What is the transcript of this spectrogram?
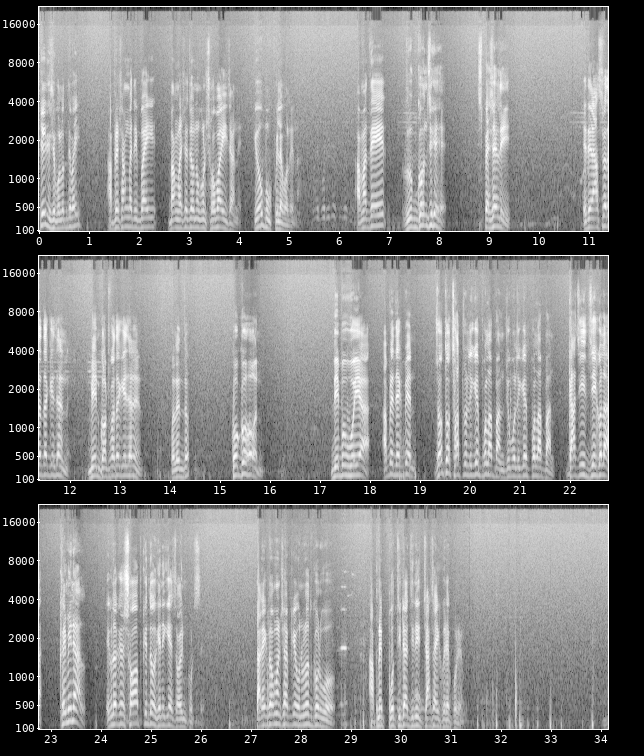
কে দিছে বলুন ভাই? আপনি সাংবাদিক ভাই, বাংলাদেশের জনগণ সবাই জানে, কেউ মুখ ফেলে বলে না। আমাদের রূপগঞ্জে স্পেশালি এদের আশ্রয়দাতা কে জানেন? মেন গডফাদার কে জানেন? বলেন তো। কোকোহন দেবু বইয়া আপনি দেখবেন, যত ছাত্রলীগের পোলাপান, যুবলীগের পোলাপান, গাজী যেগুলা ক্রিমিনাল এগুলোকে সব কিন্তু ওখানে গিয়ে জয়েন করছে। তারেক রহমান সাহেবকে অনুরোধ করব আপনি প্রতিটা জিনিস যাচাই করে করেন।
